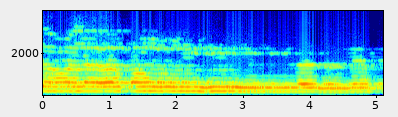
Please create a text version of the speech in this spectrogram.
على قومه من المحراب.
